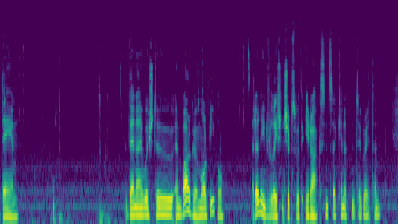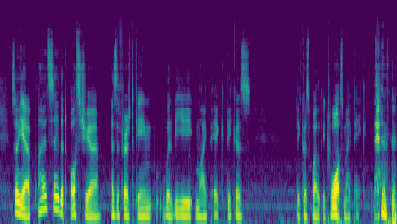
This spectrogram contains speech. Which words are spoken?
Damn. Then I wish to embargo more people. I don't need relationships with Iraq since I cannot integrate them. So yeah, I'd say that Austria as the first game would be my pick because because well, it was my pick.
